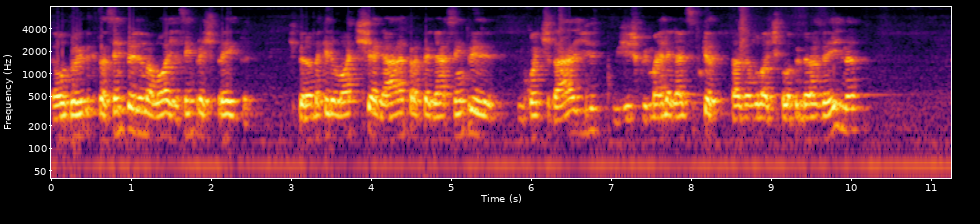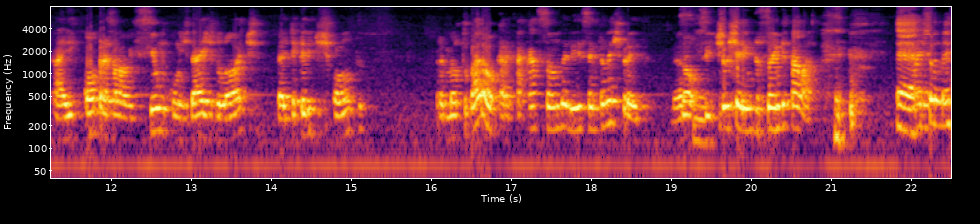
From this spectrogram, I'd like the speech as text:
é o doido que tá sempre ali na loja, sempre à espreita, esperando aquele lote chegar pra pegar sempre em quantidade os discos mais legais, porque tá vendo o lote pela primeira vez, né? Aí compra, sei lá, uns 5, uns 10 do lote, pede aquele desconto. Pra mim é o tubarão, o cara que tá caçando ali sempre na espreita. Não, não, Sim. sentiu o cheirinho de sangue tá lá. É, Mas também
